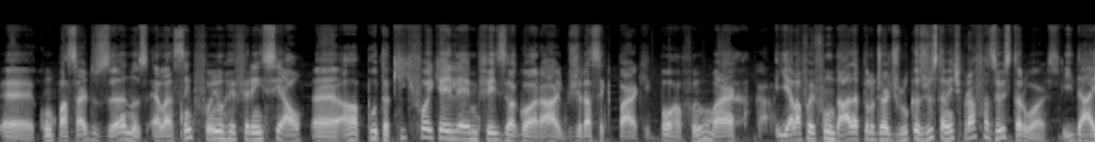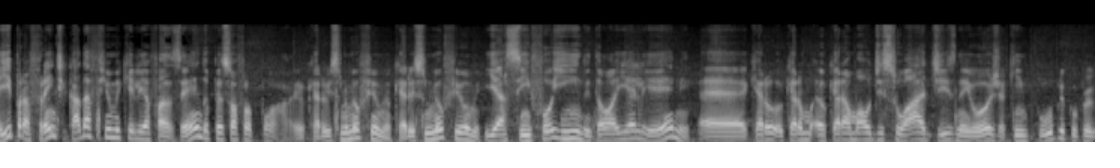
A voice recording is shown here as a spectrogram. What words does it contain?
é, com o passar dos anos, ela sempre foi um referencial. É, ah, puta, o que, que foi que a ILM fez agora? Ah, Jurassic Park. Porra, foi um marco, cara. E ela foi fundada pelo George Lucas justamente pra fazer o Star Wars. E daí pra frente, cada filme que ele ia fazendo, o pessoal falou, porra, eu quero isso no meu filme, eu quero isso no meu filme. E assim foi indo. Então a ILM, é, quero, eu, quero, eu quero amaldiçoar a Disney hoje aqui em público, por-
